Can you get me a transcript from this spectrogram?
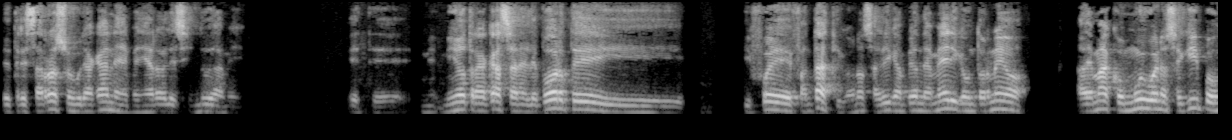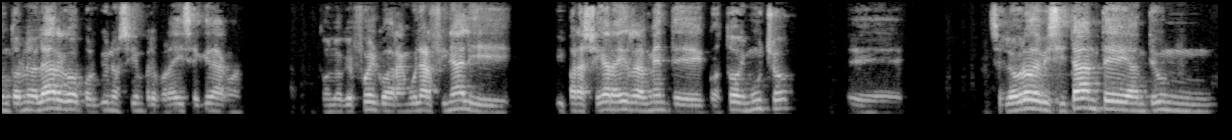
de Tres Arroyos, Huracanes, Peñarol es sin duda mi, este, mi, otra casa en el deporte y, y fue fantástico, ¿no? Salí campeón de América, un torneo además con muy buenos equipos, un torneo largo, porque uno siempre por ahí se queda con, con lo que fue el cuadrangular final y, para llegar ahí realmente costó y mucho. Eh, se logró de visitante ante un,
